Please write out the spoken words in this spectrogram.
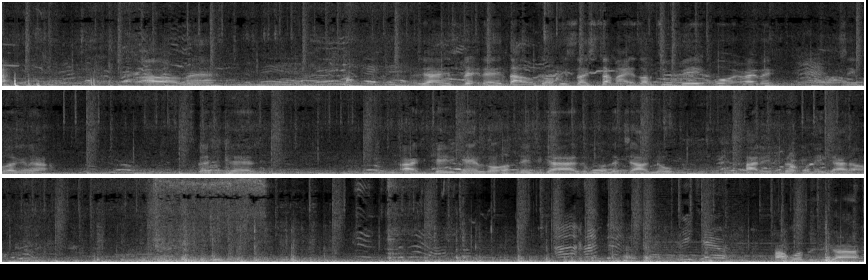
Oh, man. Y'all ain't expect that. They thought it was gonna be such time. I'm too big for it, right, man? She bugging out. Special Jazzy. All right, KD Gang, we're gonna update you guys and we're gonna let y'all know how they felt when they got off. Uh, I'm good. Retail. How was it, you guys?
